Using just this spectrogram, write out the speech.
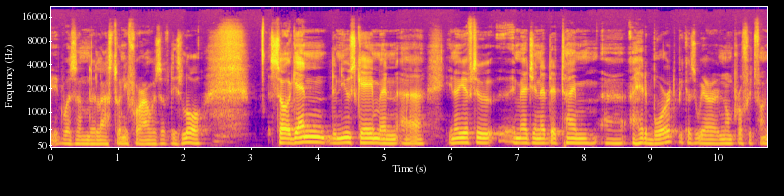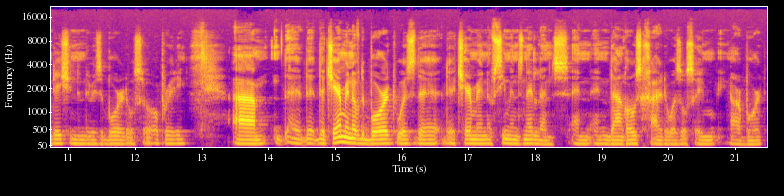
It was on the last 24 hours of this law so again, the news came, and uh, you know you have to imagine at that time uh, I had a board because we are a non-profit foundation, and there is a board also operating. Um, the, the, the, chairman of the board was the, the chairman of Siemens Netherlands, and and Daan Roosegaarde was also in, in our board.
